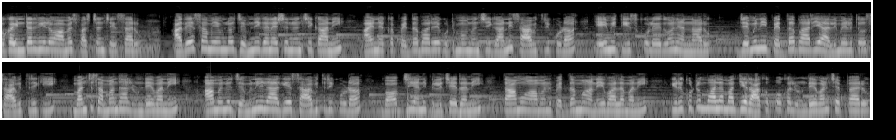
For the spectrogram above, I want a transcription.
ఒక ఇంటర్వ్యూలో ఆమె స్పష్టం చేశారు. అదే సమయంలో జెమిని గణేశన్ నుంచి కానీ ఆయన యొక్క పెద్ద భార్య కుటుంబం నుంచి కానీ సావిత్రి కూడా ఏమీ తీసుకోలేదు అని అన్నారు. జమిని పెద్ద భార్య అలిమేలుతో సావిత్రికి మంచి సంబంధాలుండేవని ఆమెను జమినీలాగే సావిత్రి కూడా బాబ్జీ అని పిలిచేదని తాము ఆమెను పెద్దమ్మ అనేవాళ్ళమని ఇరు కుటుంబాల మధ్య రాకపోకలుండేవని చెప్పారు.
